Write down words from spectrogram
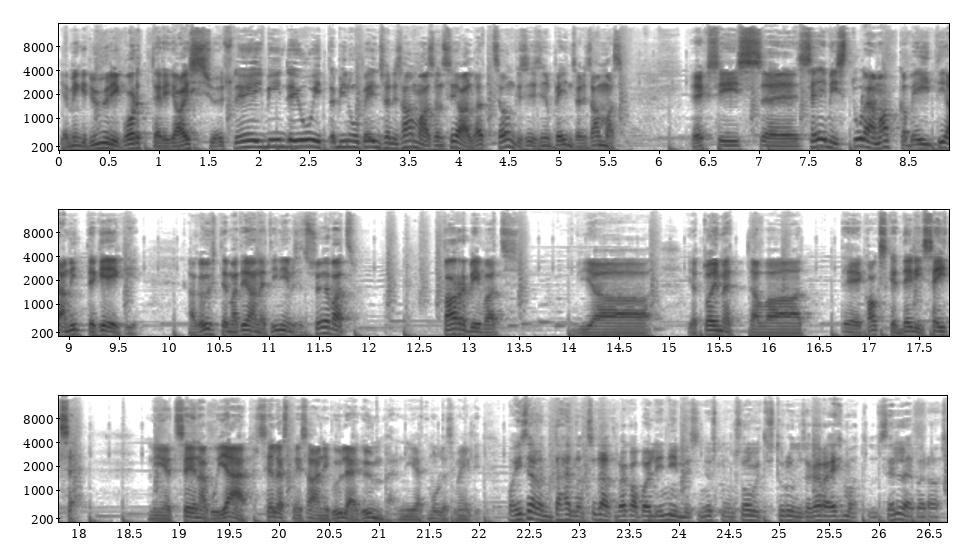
ja mingid üürikorterid ja asju, ütles, ei mind ei huvita, minu pensionisammas on seal, vaat see ongi see sinu pensionisammas. ehk siis see, mis tulema hakkab, ei tea mitte keegi. aga ühte ma tean, et inimesed söövad tarbivad ja, ja toimetavad kakskümmend neli seitse. nii et see nagu jääb, sellest me ei saa nagu üle ega ümber, nii et mulle see meeldib. ma ise olen täheldanud seda, et väga palju inimesi on just nagu soovitusturundusega ära ehmatatud sellepärast,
